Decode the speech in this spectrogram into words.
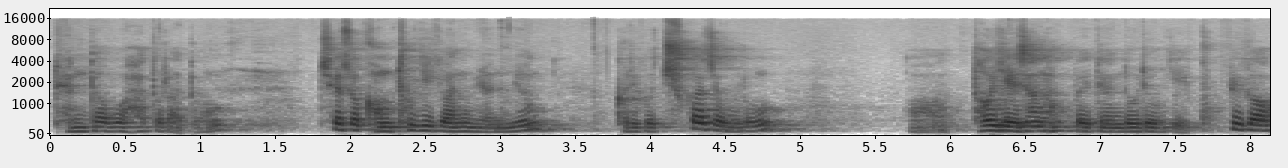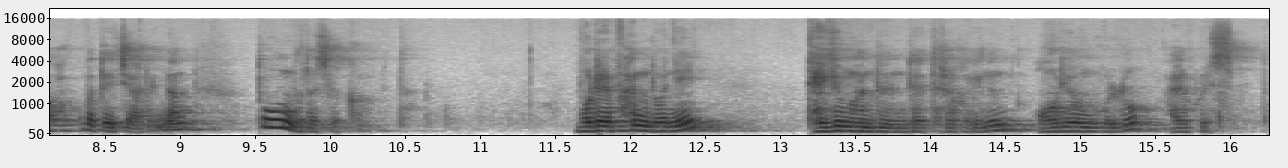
된다고 하더라도 최소 검토 기간 몇 년, 그리고 추가적으로 어, 더 예산 확보에 대한 노력이 국비가 확보되지 않으면 또 늘어질 겁니다. 모래 판돈이 대교 만드는 데 들어가기는 어려운 걸로 알고 있습니다.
